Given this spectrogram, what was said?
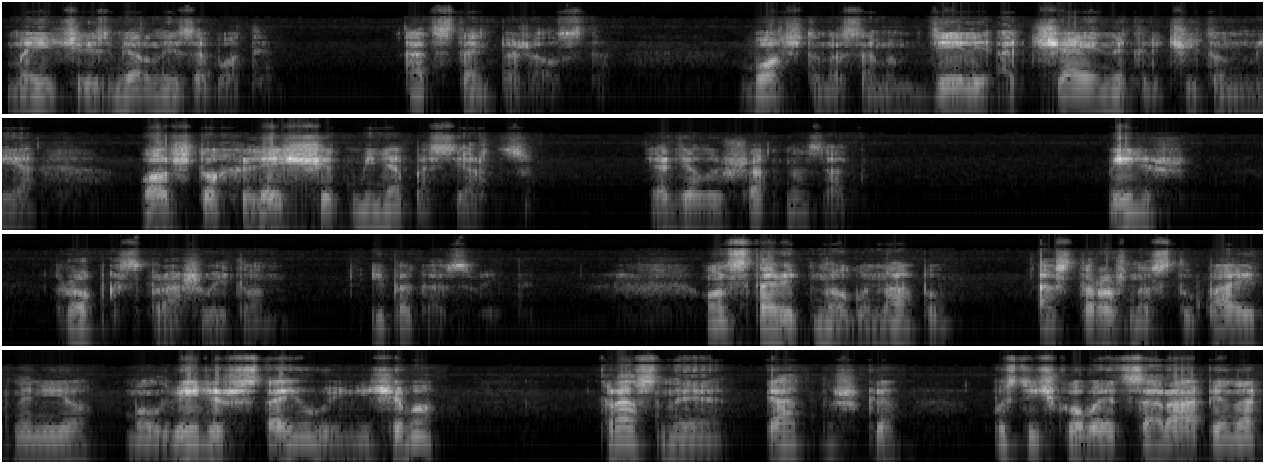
моей чрезмерной заботы. Отстань, пожалуйста. Вот что на самом деле отчаянно кричит он мне. Вот что хлещет меня по сердцу. Я делаю шаг назад. «Видишь?» — робко спрашивает он и показывает. Он ставит ногу на пол, осторожно ступает на нее, мол, видишь, стою и ничего. Красное пятнышко, пустячковая царапина,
